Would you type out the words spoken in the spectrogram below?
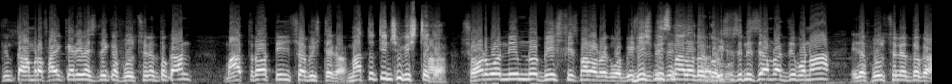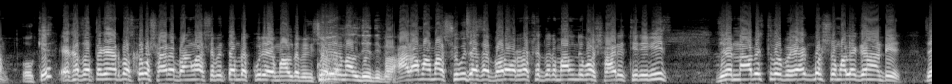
কিন্তু আমরা ফাইকারি বেচে দেখে ফুলছে দোকান মাত্র তিনশো বিশ টাকা। মাত্র তিনশো বিশ টাকা। হ্যাঁ, সর্বনিম্ন বিশ পিস মাল অর্ডার করব। 20 piece মাল করব। বিশ পিস নিচে আমরা দিব না এটা দোকান। ওকে। এক হাজার টাকা অ্যাডভান্স করব সারা বাংলাদেশের ভিতরে আমরা কুরিয়ার মাল দেবো ইনশাআল্লাহ। কুরিয়ার মাল দিয়ে দিবেন। আর আমার মাল সুবিধা আছে বড় বড় মাল নেব পিস। যেটা না বেচতে পারব এক বছর মালের গ্যারান্টি যে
